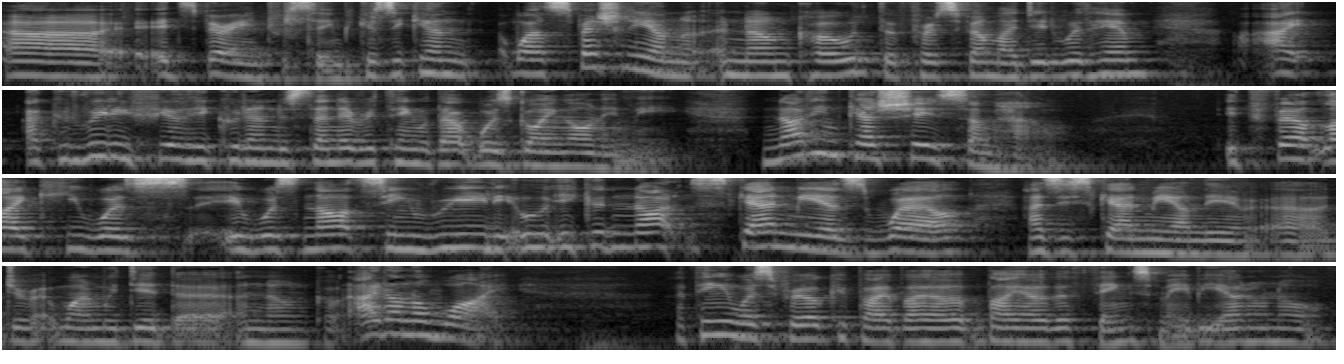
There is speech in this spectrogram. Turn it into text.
uh, it's very interesting because he can, well, especially on Unknown Code, the first film I did with him, I, I could really feel he could understand everything that was going on in me. Not in cachet somehow. It felt like he was, it was not seeing really, he could not scan me as well as he scanned me on the, uh, when we did the Unknown Code. I don't know why. I think he was preoccupied by, by other things, maybe, I don't know.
